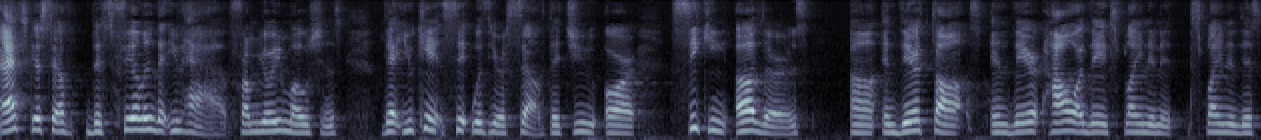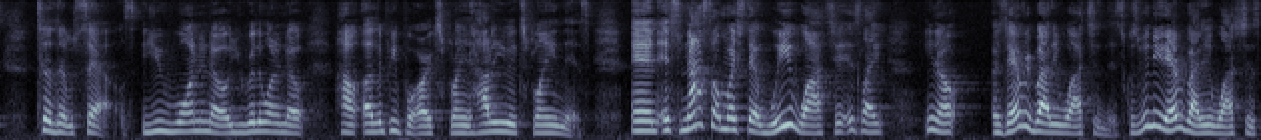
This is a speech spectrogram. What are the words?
ask yourself this feeling that you have from your emotions that you can't sit with yourself, that you are seeking others uh, and their thoughts and their how are they explaining it, explaining this to themselves. You want to know, you really want to know how other people are explaining. How do you explain this? And it's not so much that we watch it. It's like you know, is everybody watching this? Because we need everybody to watch this.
